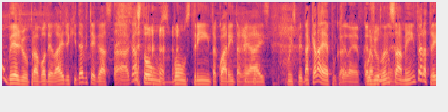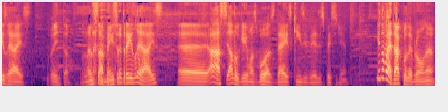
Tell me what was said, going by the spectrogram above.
Um beijo pra vó Adelaide que deve ter gastado, gastou uns bons 30, 40 reais com espelho. Naquela época, Naquela época cujo era né? lançamento era 3 reais. Então. Lançamento 3 reais. É, Ah, se aluguei umas boas 10, 15 vezes Space Jam. E não vai dar com o Lebron, né?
